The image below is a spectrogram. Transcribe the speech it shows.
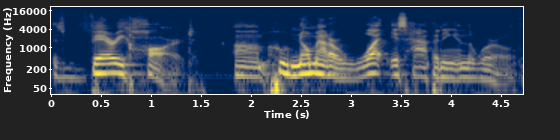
It's very hard. Um, who no matter what is happening in the world,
